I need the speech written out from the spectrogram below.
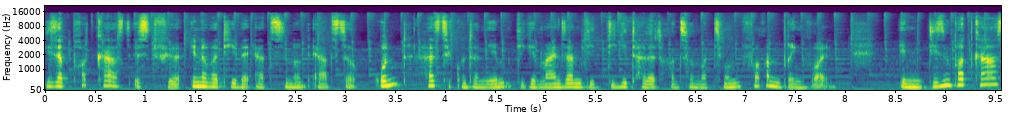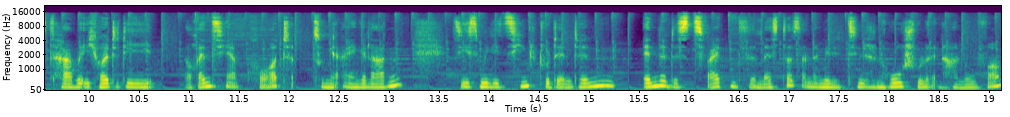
Dieser Podcast ist für innovative Ärztinnen und Ärzte und Health-Tech-Unternehmen, die gemeinsam die digitale Transformation voranbringen wollen. In diesem Podcast habe ich heute die Laurentia Kort zu mir eingeladen. Sie ist Medizinstudentin Ende des zweiten Semesters an der Medizinischen Hochschule in Hannover.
